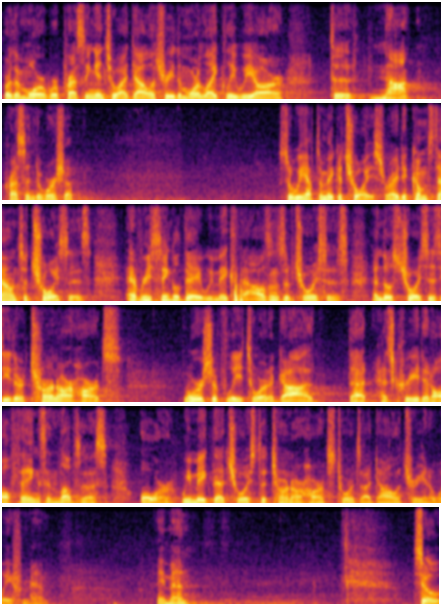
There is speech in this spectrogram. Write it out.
or the more we're pressing into idolatry, the more likely we are to not press into worship. So we have to make a choice, right? It comes down to choices. Every single day we make thousands of choices, and those choices either turn our hearts worshipfully toward a God that has created all things and loves us, or we make that choice to turn our hearts towards idolatry and away from Him. Amen? So,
